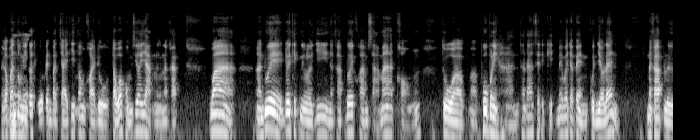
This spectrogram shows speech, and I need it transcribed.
นะครับเพราะตรงนี้ก็ถือว่าเป็นปัจจัยที่ต้องคอยดู แต่ว่าผมเชื่ออย่างหนึ่งนะครับ ว่า ด้วยด้วยเทคโนโลยีนะครับด้วยความสามารถของตัวผู้บริหารทางด้านเศรษฐกิจ ไม่ว่าจะเป็นคุณเยลเลนนะครับหรือ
